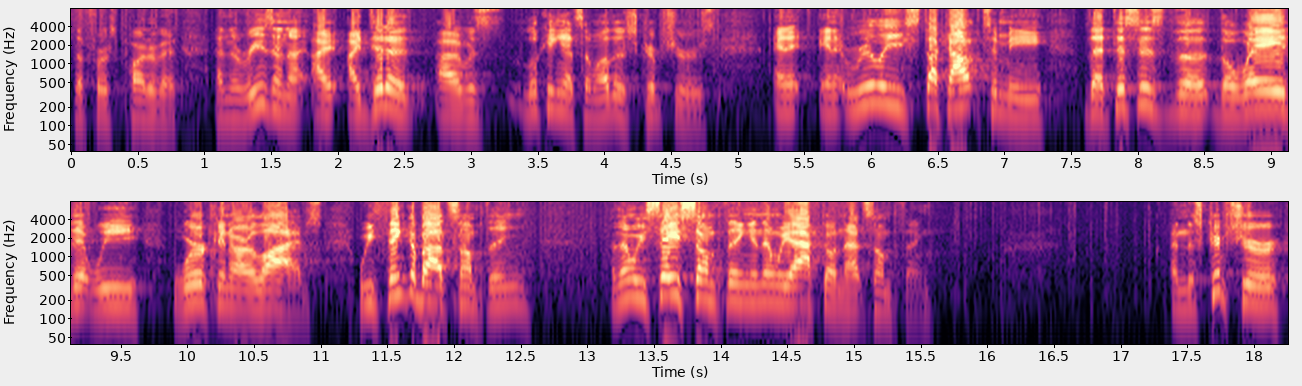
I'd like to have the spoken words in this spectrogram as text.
the first part of it. And the reason I, I, I did it, I was looking at some other scriptures, and it, and it really stuck out to me that this is the, the way that we work in our lives. We think about something, and then we say something, and then we act on that something. And the scripture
